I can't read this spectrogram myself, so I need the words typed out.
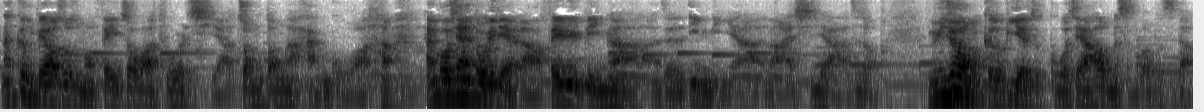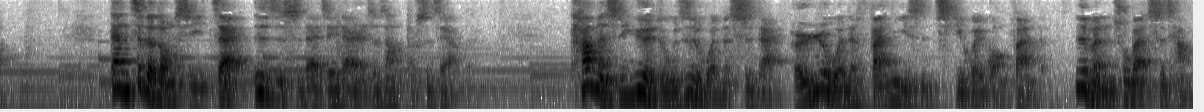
那更不要说什么非洲啊、土耳其啊、中东啊、韩国啊，韩国现在多一点了，菲律宾啊、这印尼啊、马来西亚这种，明明就在我们隔壁的国家，我们什么都不知道。但这个东西在日治时代这一代人身上不是这样的。他们是阅读日文的时代，而日文的翻译是极为广泛的。日本的出版市场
